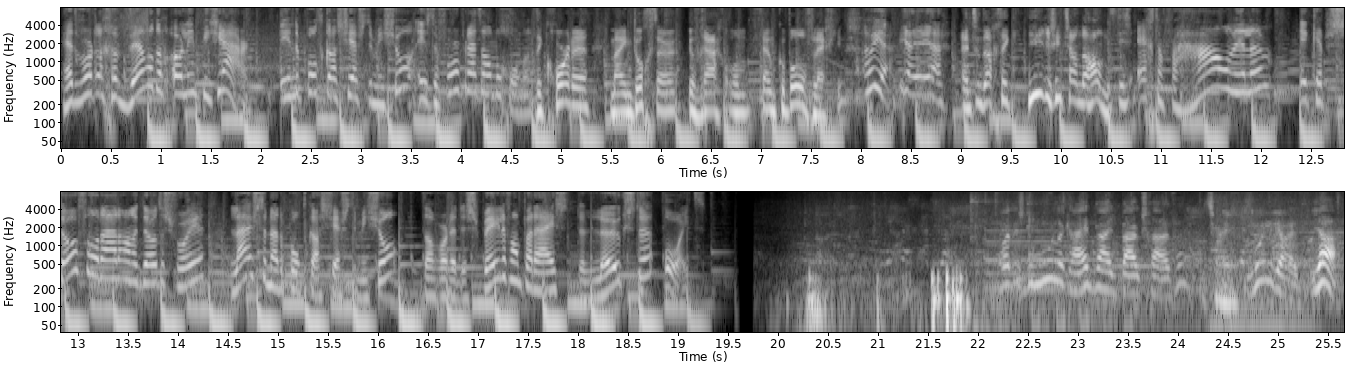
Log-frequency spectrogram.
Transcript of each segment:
Het wordt een geweldig Olympisch jaar. In de podcast Chefs de Mission is de voorpret al begonnen. Ik hoorde mijn dochter je vragen om Femke. Oh ja, ja, ja, ja. En toen dacht ik, hier is iets aan de hand. Het is echt een verhaal, Willem. Ik heb zoveel rare anekdotes voor je. Luister naar de podcast Chefs de Mission. Dan worden de Spelen van Parijs de leukste ooit. Wat is de moeilijkheid bij het buikschuiven? Moeilijkheid? Ja,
